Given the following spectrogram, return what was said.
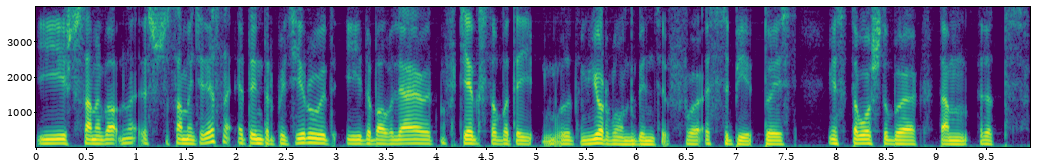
И что самое главное, что самое интересное, это интерпретируют и добавляют в текст об этой в этом в SCP. То есть вместо того, чтобы там этот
